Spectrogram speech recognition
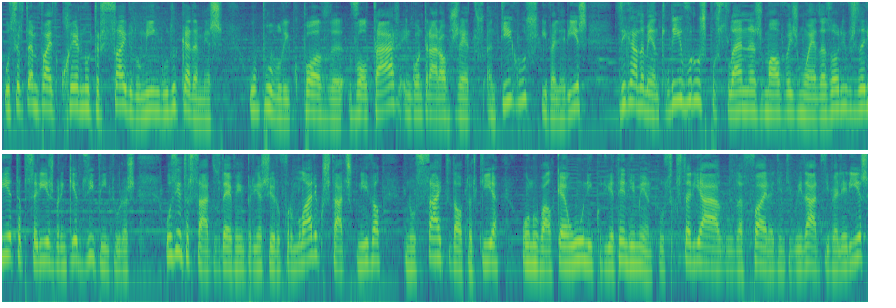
O certame vai decorrer no terceiro domingo de cada mês. O público pode voltar, encontrar objetos antigos e velharias, designadamente livros, porcelanas, móveis, moedas, orivesaria, tapeçarias, brinquedos e pinturas. Os interessados devem preencher o formulário que está disponível no site da autarquia ou no balcão único de atendimento. O secretariado da Feira de Antiguidades e Velharias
